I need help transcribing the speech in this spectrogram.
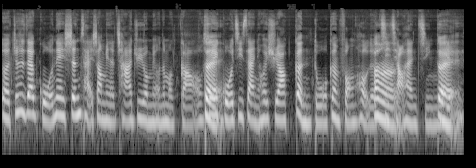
呃，就是在。在国内身材上面的差距又没有那么高，所以国际赛你会需要更多、更丰厚的技巧和经验。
